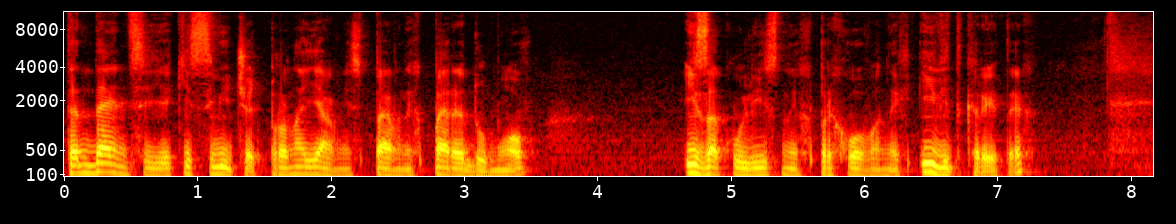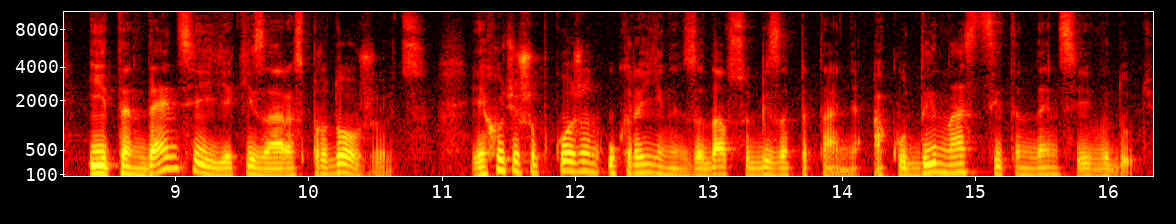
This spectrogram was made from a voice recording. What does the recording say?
Тенденції, які свідчать про наявність певних передумов, і закулісних, прихованих, і відкритих, і тенденції, які зараз продовжуються. Я хочу, щоб кожен українець задав собі запитання, а куди нас ці тенденції ведуть?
